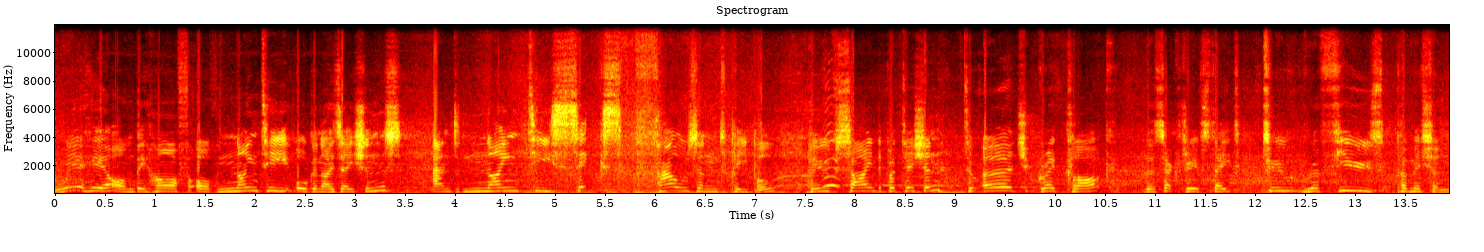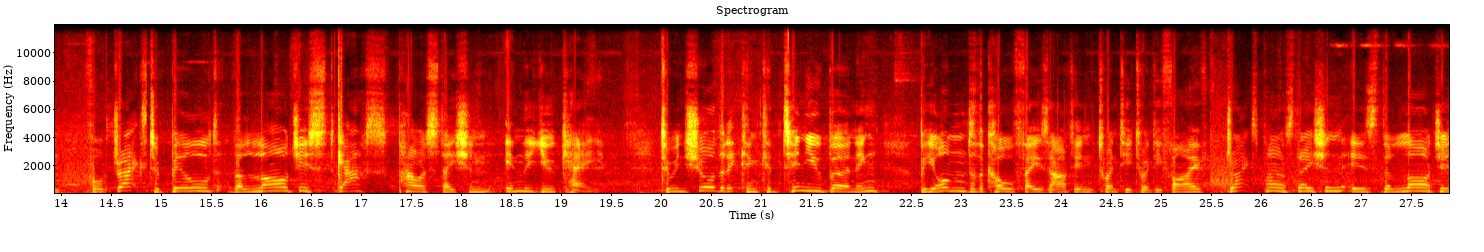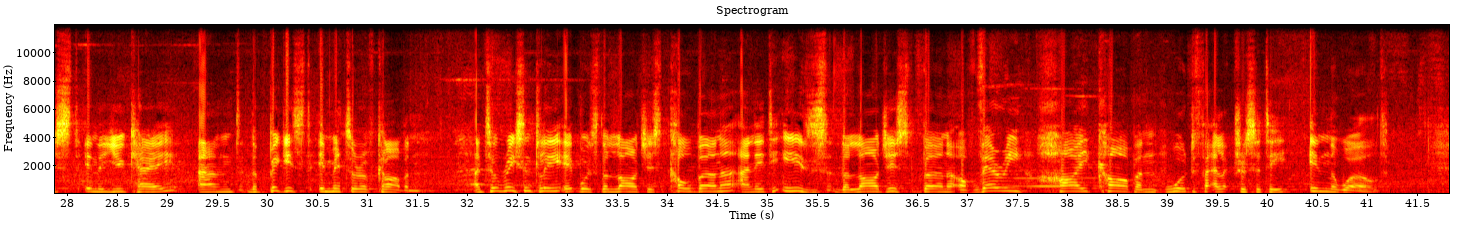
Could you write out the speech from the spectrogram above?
We're here on behalf of 90 organisations and 96,000 people who've signed a petition to urge Greg Clark, the Secretary of State, to refuse permission for Drax to build the largest gas power station in the UK to ensure that it can continue burning beyond the coal phase out in 2025. Drax Power Station is the largest in the UK and the biggest emitter of carbon. Until recently, it was the largest coal burner and it is the largest burner of very high carbon wood for electricity in the world.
